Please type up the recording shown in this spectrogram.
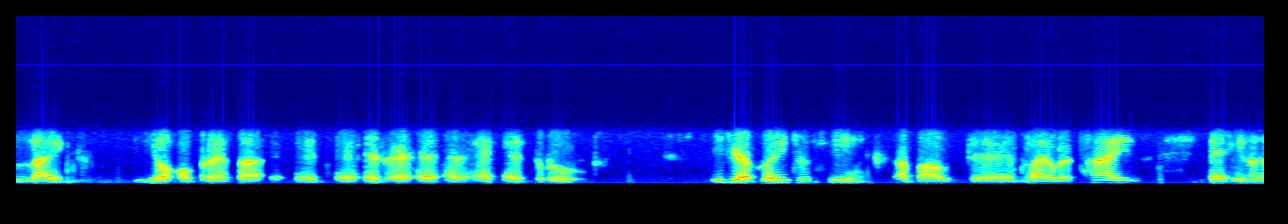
like your oppressor had, had, had. If you are going to think about uh, prioritize uh, you know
